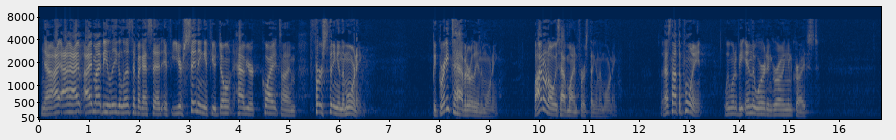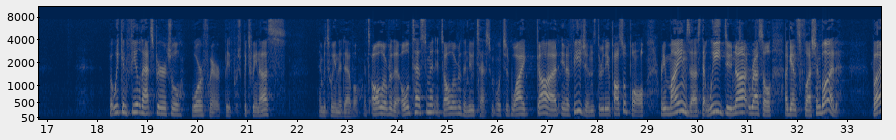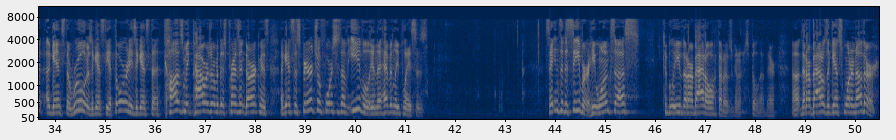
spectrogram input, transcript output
Now, I, I, I might be legalistic, like I said, if you're sinning if you don't have your quiet time first thing in the morning. It'd be great to have it early in the morning. But I don't always have mine first thing in the morning. That's not the point. We want to be in the Word and growing in Christ. But we can feel that spiritual warfare between us and between the devil. It's all over the Old Testament, it's all over the New Testament, which is why God in Ephesians, through the Apostle Paul, reminds us that we do not wrestle against flesh and blood, but against the rulers, against the authorities, against the cosmic powers over this present darkness, against the spiritual forces of evil in the heavenly places. Satan's a deceiver. He wants us to believe that our battle, I thought I was going to spill that there, uh, that our battle's against one another.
